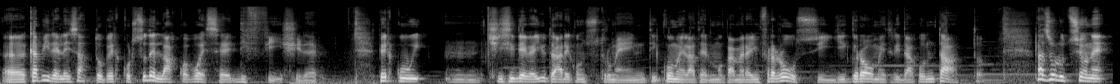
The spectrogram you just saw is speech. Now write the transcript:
Eh, capire l'esatto percorso dell'acqua può essere difficile. Per cui mm, ci si deve aiutare con strumenti come la termocamera infrarossi, gli igrometri da contatto. La soluzione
